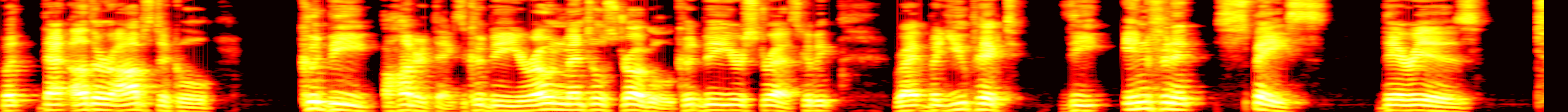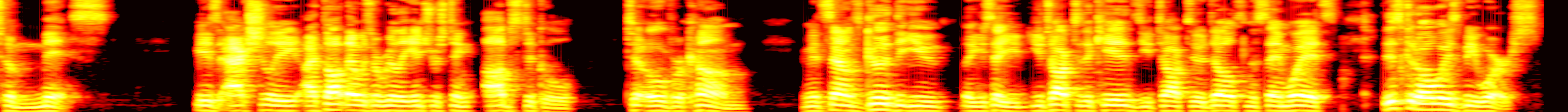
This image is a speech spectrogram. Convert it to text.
but that other obstacle could be a hundred things. It could be your own mental struggle, it could be your stress, could be right. But you picked the infinite space there is to miss. Is actually, I thought that was a really interesting obstacle to overcome. Mean, it sounds good that you, like you say, you, you talk to the kids, you talk to adults in the same way. It's this could always be worse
